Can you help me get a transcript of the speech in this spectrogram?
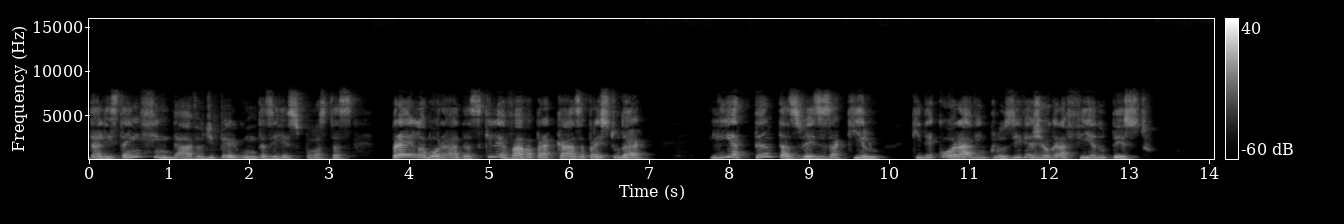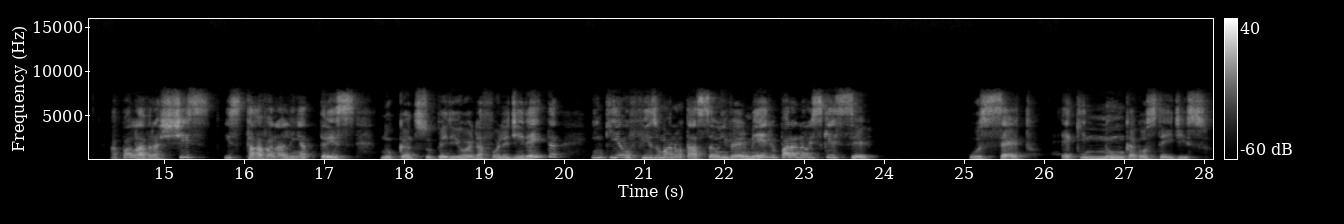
da lista infindável de perguntas e respostas pré-elaboradas que levava para casa para estudar. Lia tantas vezes aquilo que decorava inclusive a geografia do texto. A palavra X estava na linha 3 no canto superior da folha direita, em que eu fiz uma anotação em vermelho para não esquecer. O certo é que nunca gostei disso.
